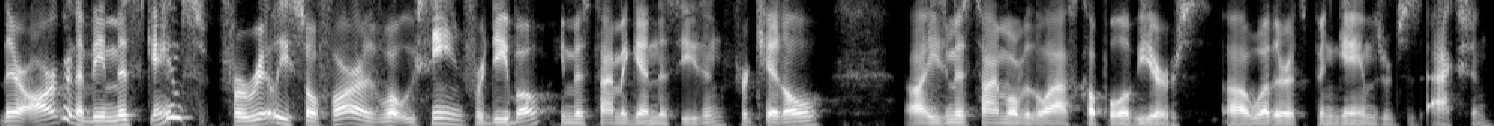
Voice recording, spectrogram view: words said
there are going to be missed games for really so far as what we've seen for Deebo. He missed time again this season. For Kittle, uh, he's missed time over the last couple of years, uh, whether it's been games or just action.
